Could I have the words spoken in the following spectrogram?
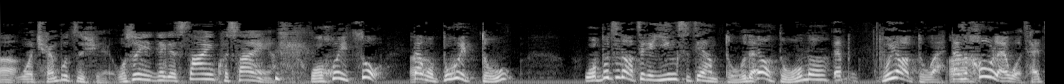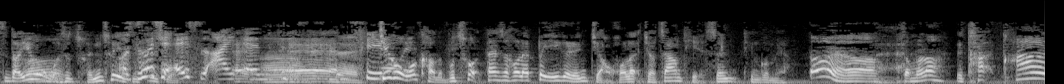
啊，我全部自学，我所以那个 sin cosine 呀，我会做，但我不会读。我不知道这个音是这样读的，要读吗？呃，不要读啊！但是后来我才知道，因为我是纯粹是只会写 S I N。结果我考的不错，但是后来被一个人搅和了，叫张铁生，听过没有？当然啊，怎么了？他他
